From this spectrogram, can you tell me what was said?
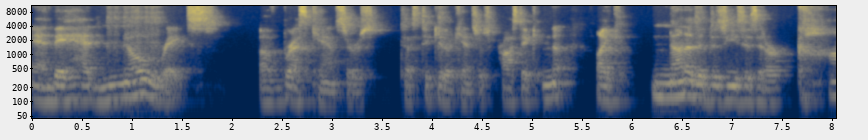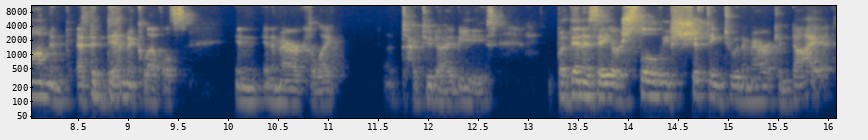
And they had no rates of breast cancers, testicular cancers, prostate, no, like none of the diseases that are common epidemic levels in, in America, like type 2 diabetes. But then as they are slowly shifting to an American diet,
